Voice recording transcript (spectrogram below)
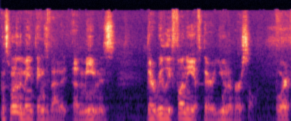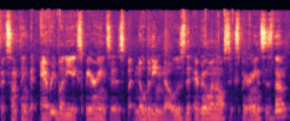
That's one of the main things about it, a meme is they're really funny if they're universal, or if it's something that everybody experiences but nobody knows that everyone else experiences them.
